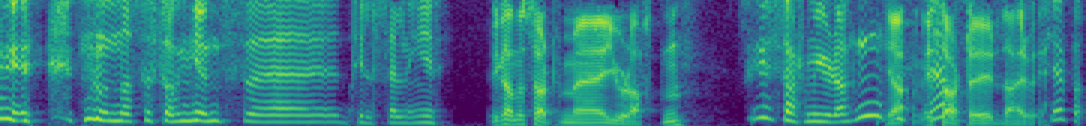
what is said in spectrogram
noen av sesongens uh, tilstelninger? Vi kan jo starte med julaften. Skal vi starte med julaften? Ja, vi starter der. vi. Kjør på.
